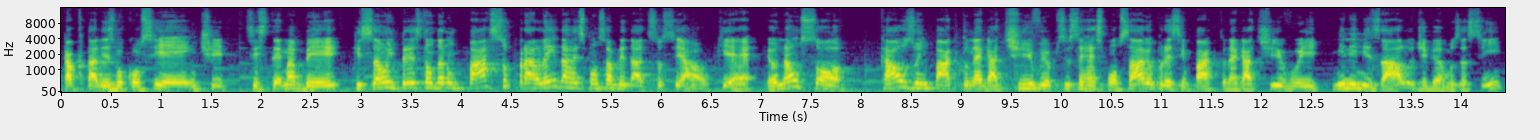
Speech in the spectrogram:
capitalismo consciente, sistema B, que são empresas que estão dando um passo para além da responsabilidade social, que é eu não só causo impacto negativo e eu preciso ser responsável por esse impacto negativo e minimizá-lo, digamos assim,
